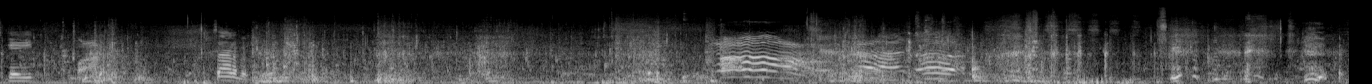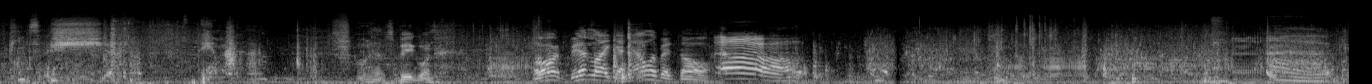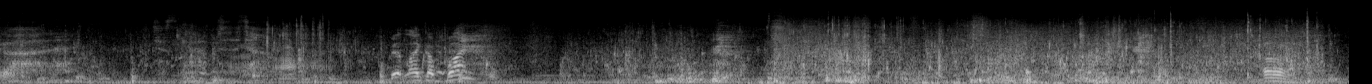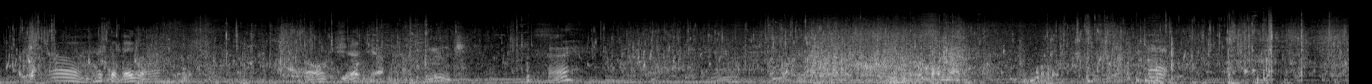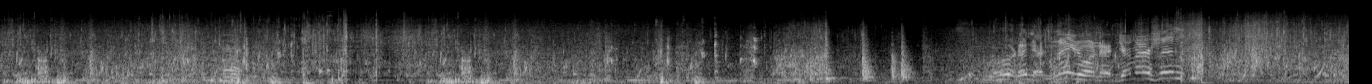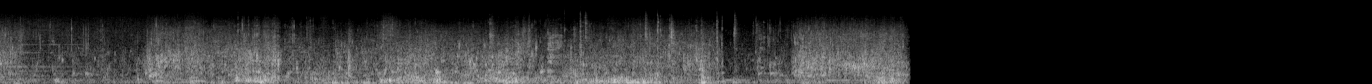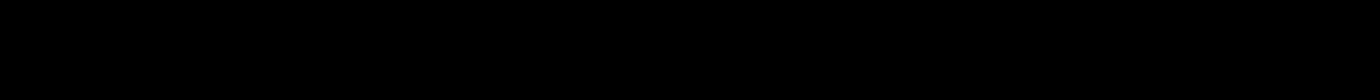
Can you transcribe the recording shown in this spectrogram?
Skate. Fuck. Son of a bitch. Piece of shit. Damn it. Oh, that's a big one. Oh, it bit like a halibut though. Oh. Bit like a butt. Oh. Oh, that's a big one. Oh shit, Jeff. That's huge. Huh? Oh, that's a nice one there, Jefferson.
